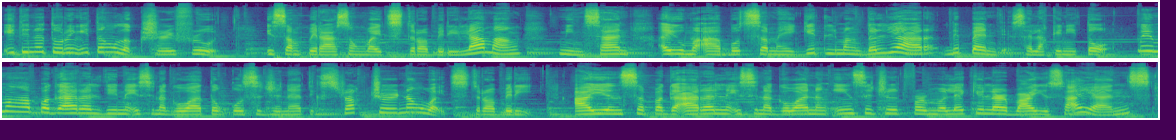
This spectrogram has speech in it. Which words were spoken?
itinuturing itong luxury fruit. Isang pirasong white strawberry lamang minsan ay umaabot sa mahigit 5 dolyar depende sa laki nito. May mga pag-aaral din na isinagawa tungkol sa genetic structure ng white strawberry. Ayon sa pag-aaral na isinagawa ng Institute for Molecular Bioscience,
